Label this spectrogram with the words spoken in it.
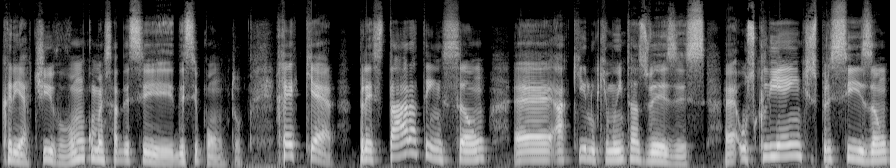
criativo, vamos começar desse, desse ponto, requer prestar atenção é, àquilo que muitas vezes é, os clientes precisam,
